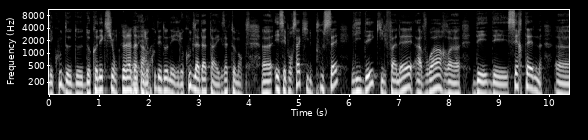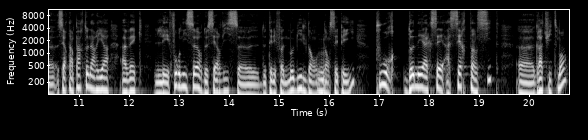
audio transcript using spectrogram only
les coûts de, de, de connexion, de la data, et le coût des données et le coût de la data exactement. Euh, et c'est pour ça qu'il poussait l'idée qu'il fallait avoir euh, des, des, certaines euh, certains partenariats avec les fournisseurs de services euh, de téléphone mobile dans, mm. dans ces pays pour donner accès à certains sites gratuitement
